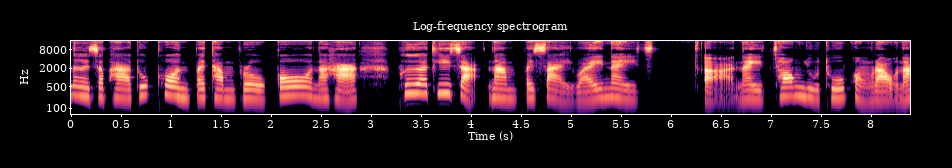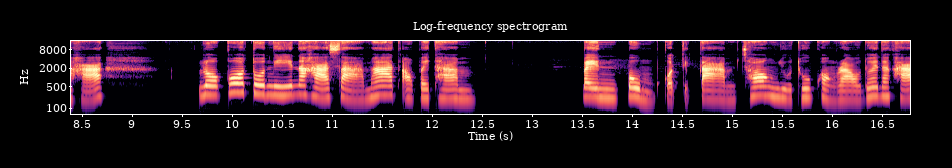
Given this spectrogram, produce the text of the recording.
เนยจะพาทุกคนไปทำโลโก้นะคะ เพื่อที่จะนำไปใส่ไว้ในในช่อง YouTube ของเรานะคะ โลโก้ตัวนี้นะคะสามารถเอาไปทำ เป็นปุ่มกดติดตามช่อง YouTube ของเราด้วยนะคะ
